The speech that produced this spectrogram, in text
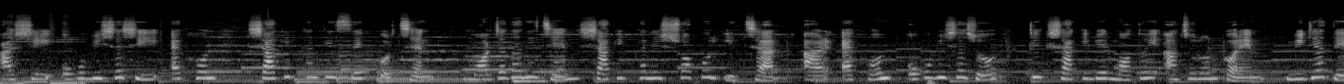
আর সেই অপু বিশ্বাসী এখন সাকিব খানকে সেভ করছেন। মর্যাদা দিচ্ছেন সাকিব খানের সকল ইচ্ছার, আর এখন অপু বিশ্বাসও ঠিক সাকিবের মতোই আচরণ করেন। মিডিয়াতে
